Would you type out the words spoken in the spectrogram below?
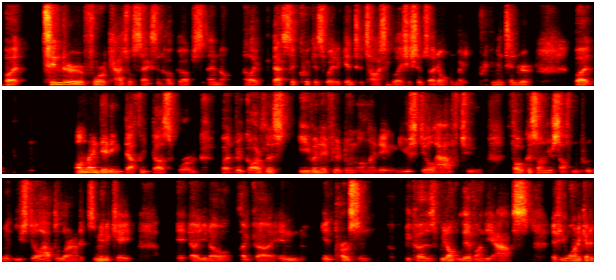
but Tinder for casual sex and hookups, and like that's the quickest way to get into toxic relationships. So I don't recommend Tinder, but online dating definitely does work. But regardless, even if you're doing online dating, you still have to focus on your self improvement. You still have to learn how to communicate, uh, you know, like uh, in in person because we don't live on the apps. If you want to get a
